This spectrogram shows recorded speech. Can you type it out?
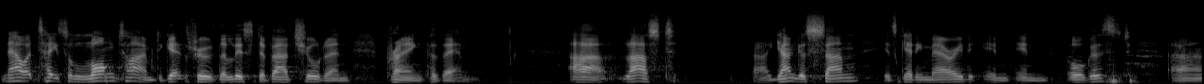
Now it takes a long time to get through the list of our children praying for them. Uh, last uh, youngest son is getting married in, in August, uh,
